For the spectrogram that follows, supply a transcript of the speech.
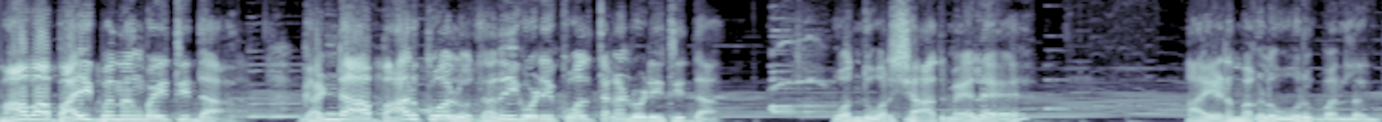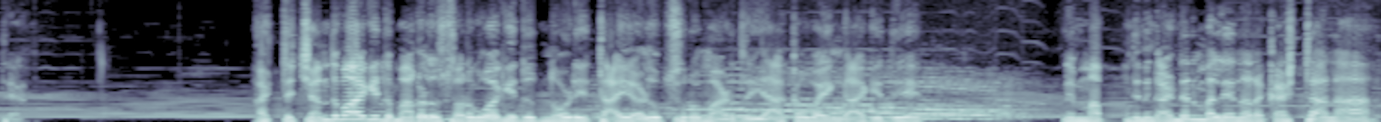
ಮಾವ ಬಾಯಿಗೆ ಬಂದಂಗೆ ಬೈತಿದ್ದ, ಗಂಡ ಬಾರ್ಕೋಲು ದನಿಗೆ ಹೊಡಿ, ಕೋಲ್ ತಗೊಂಡು ಹೊಡಿತಿದ್ದ. ಒಂದು ವರ್ಷ ಆದಮೇಲೆ ಆ ಹೆಣ್ಮಗಳು ಊರಿಗೆ ಬಂದ್ಲಂತೆ. ಅಷ್ಟು ಚಂದವಾಗಿದ್ದ ಮಗಳು ಸ್ವರ್ಗೋಗಿದ್ದು ನೋಡಿ ತಾಯಿ ಅಳುಕ್ ಶುರು ಮಾಡಿದ್ಲು, ಯಾಕವ್ವ ಹಿಂಗಾಗಿದ್ದಿ? ನಿಮ್ಮ ನಿನ್ನ ಗಂಡನ ಮೇಲೆ ಏನಾರ ಕಷ್ಟನಾ?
